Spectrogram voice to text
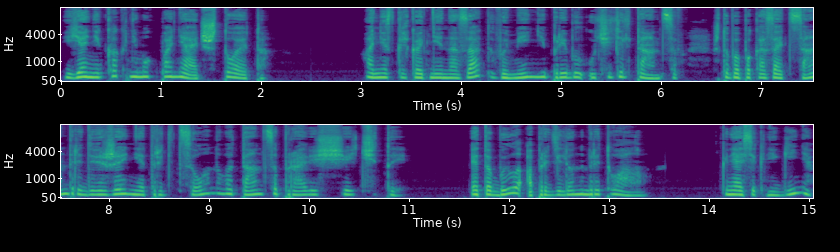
и я никак не мог понять, что это. А несколько дней назад в имении прибыл учитель танцев, чтобы показать Сандре движение традиционного танца правящей читы. Это было определенным ритуалом. Князь и княгиня,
